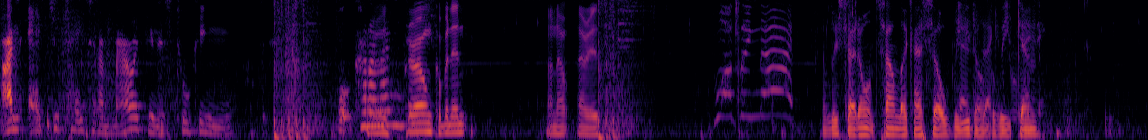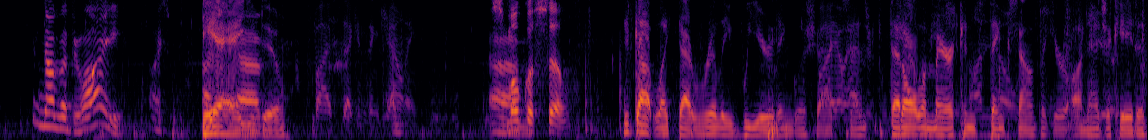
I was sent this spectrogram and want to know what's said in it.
uneducated American is talking What kind of Uh, language? drone coming in. Oh no, there he is. At least I don't sound like I sell weed on the weekend. remaining. Neither do I. I I- Yeah, um, you do. Five seconds and counting. Smoke um, or sell? You've got like that really weird English accent that all Americans think sounds like you're uneducated.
